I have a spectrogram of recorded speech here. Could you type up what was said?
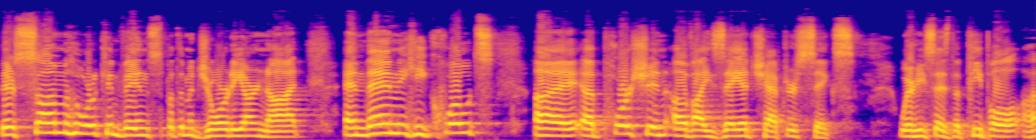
There's some who are convinced, but the majority are not. And then he quotes a, a portion of Isaiah chapter 6 where he says the people, uh,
